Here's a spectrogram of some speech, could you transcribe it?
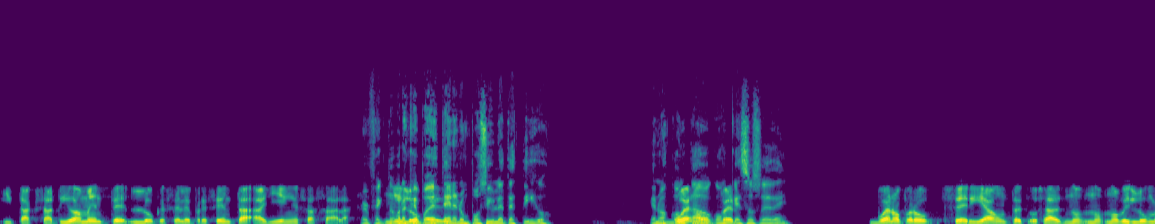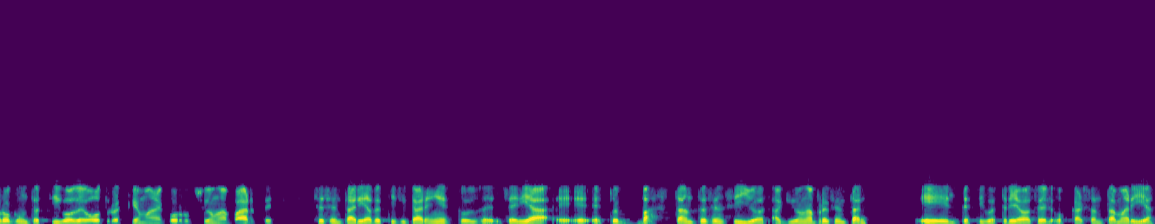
y taxativamente lo que se le presenta allí en esa sala. Perfecto, Ni pero es que puedes que- tener un posible testigo que no has Bueno, contado con pero- que eso se dé. Bueno, pero sería un testigo, o sea, no, no, no vislumbro que un testigo de otro esquema de corrupción aparte se sentaría a testificar en esto. Se- Sería, eh, eh, esto es bastante sencillo. Aquí van a presentar, el testigo estrella va a ser Oscar Santamaría,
